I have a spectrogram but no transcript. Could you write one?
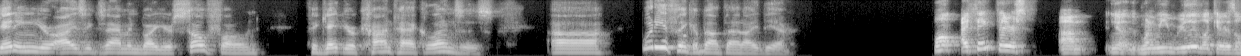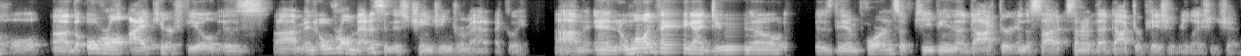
getting your eyes examined by your cell phone to get your contact lenses. Uh, what do you think about that idea? Well, I think there's, um, you know, when we really look at it as a whole, uh, the overall eye care field is, um, and overall medicine is changing dramatically. Um, and one thing I do know is the importance of keeping a doctor in the center of that doctor patient relationship.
